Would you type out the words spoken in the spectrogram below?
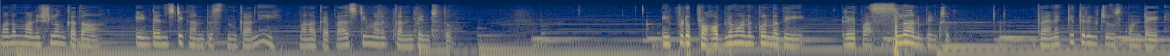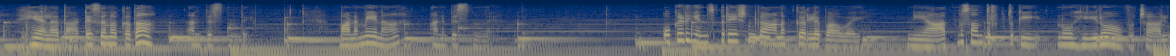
మనం మనుషులం కదా ఇంటెన్సిటీ కనిపిస్తుంది కానీ మన కెపాసిటీ మనకు కనిపించదు. ఇప్పుడు ప్రాబ్లం అనుకున్నది రేపు అస్సలు అనిపించదు. వెనక్కి తిరిగి చూసుకుంటే ఎలా దాటేసానో కదా అనిపిస్తుంది. మనమేనా? అనిపిస్తుంది. ఒకడికి ఇన్స్పిరేషన్ కానక్కర్లే బాబాయ్. నీ ఆత్మ సంతృప్తికి నువ్వు హీరో అవ్వు చాలు.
